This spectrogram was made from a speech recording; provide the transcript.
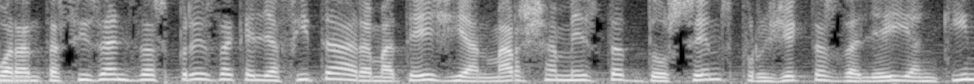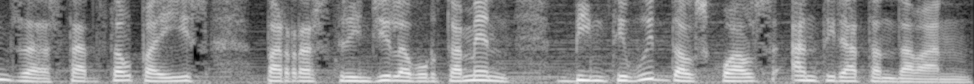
46 anys després d'aquella fita, ara mateix hi ha en marxa més de 200 projectes de llei en 15 estats del país per restringir l'avortament, 28 dels quals han tirat endavant.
